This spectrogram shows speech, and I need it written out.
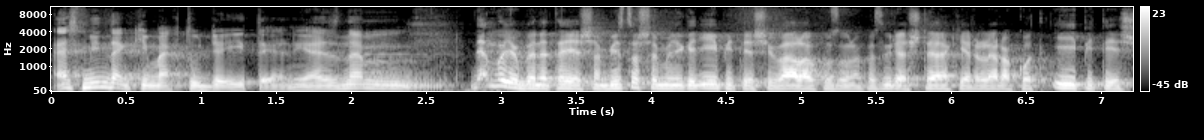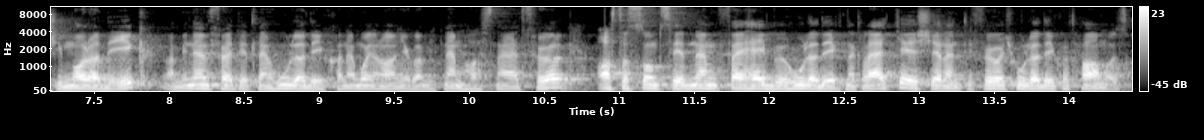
ezt mindenki meg tudja ítélni, ez nem... Nem vagyok benne teljesen biztos, hogy mondjuk egy építési vállalkozónak az üres telkére lerakott építési maradék, ami nem feltétlen hulladék, hanem olyan anyag, amit nem használt föl, azt a szomszéd nem fejhelyből hulladéknak látja, és jelenti föl, hogy hulladékot halmoz.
